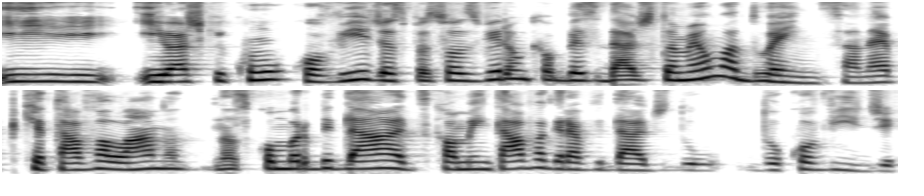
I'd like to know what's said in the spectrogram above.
E, e, eu acho que com o Covid as pessoas viram que a obesidade também é uma doença, né? Porque estava lá no, nas comorbidades, que aumentava a gravidade do, do Covid.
